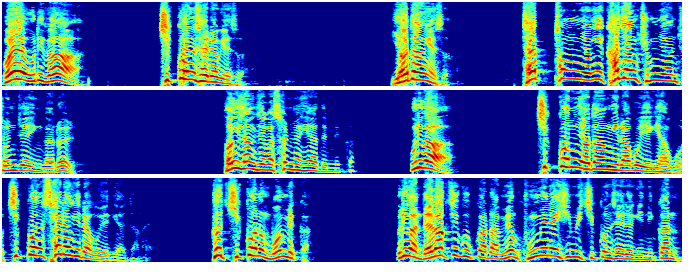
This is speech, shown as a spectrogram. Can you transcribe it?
왜 우리가 집권 세력에서 여당에서 대통령이 가장 중요한 존재인가를 더 이상 제가 설명해야 됩니까? 우리가 집권 여당이라고 얘기하고 집권 세력이라고 얘기하잖아요. 그 집권은 뭡니까? 우리가 내각제 국가라면 국민의힘이 집권 세력이니까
